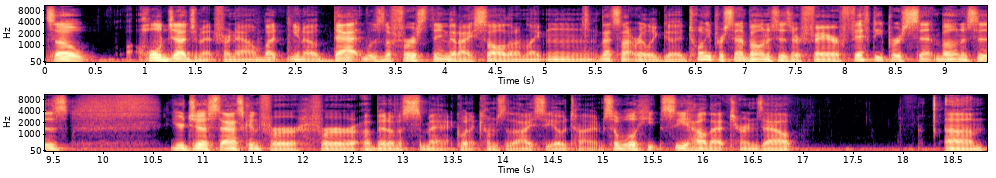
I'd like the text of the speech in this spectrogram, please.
So hold judgment for now, but you know, that was the first thing that I saw that I'm like, mm, that's not really good. 20% bonuses are fair. 50% bonuses, you're just asking for, for a bit of a smack when it comes to the ICO time. So we'll he- see how that turns out. Um,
